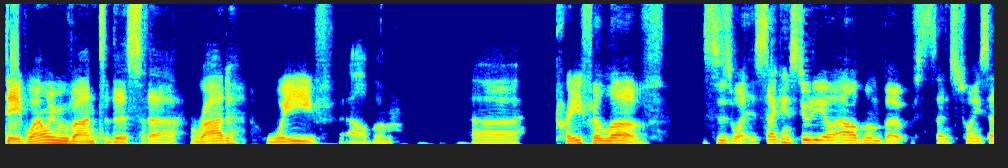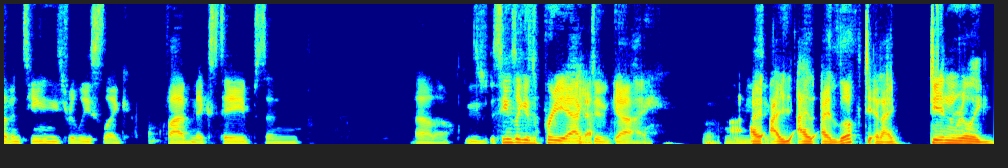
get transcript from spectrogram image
Dave, why don't we move on to this uh, Rod Wave album? Uh, Pray for Love. This is what his second studio album, but since 2017, he's released like five mixtapes, and I don't know. It seems like he's a pretty active yeah. guy. I, I I looked and I didn't really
